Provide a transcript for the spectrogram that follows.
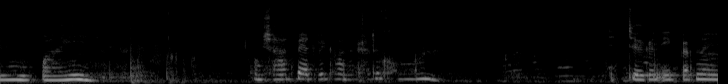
ลืมไป ต้องชาร์จแบตไว้ก่อนนะคะทุกคน เจอกันอีกแป๊บหนึ่ง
